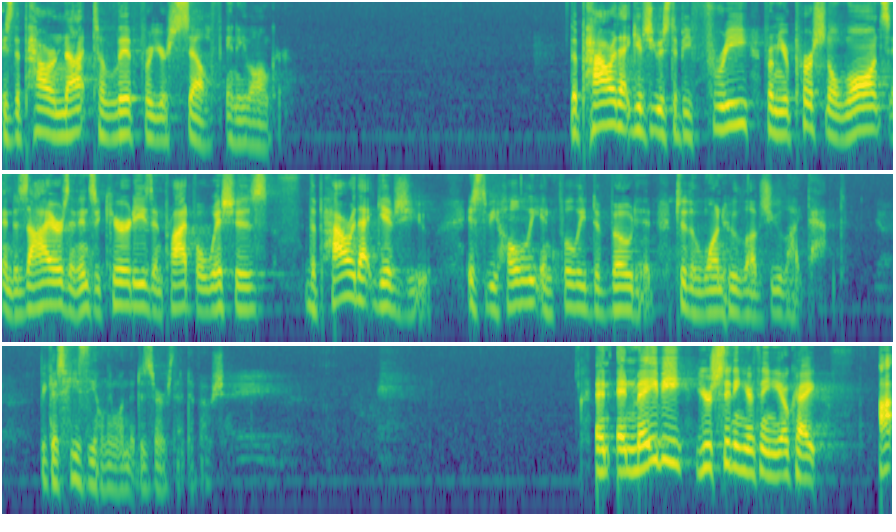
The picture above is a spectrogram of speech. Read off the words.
is the power not to live for yourself any longer. The power that gives you is to be free from your personal wants and desires and insecurities and prideful wishes. The power that gives you is to be wholly and fully devoted to the one who loves you like that. Because he's the only one that deserves that devotion. And, and maybe you're sitting here thinking, okay, I,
